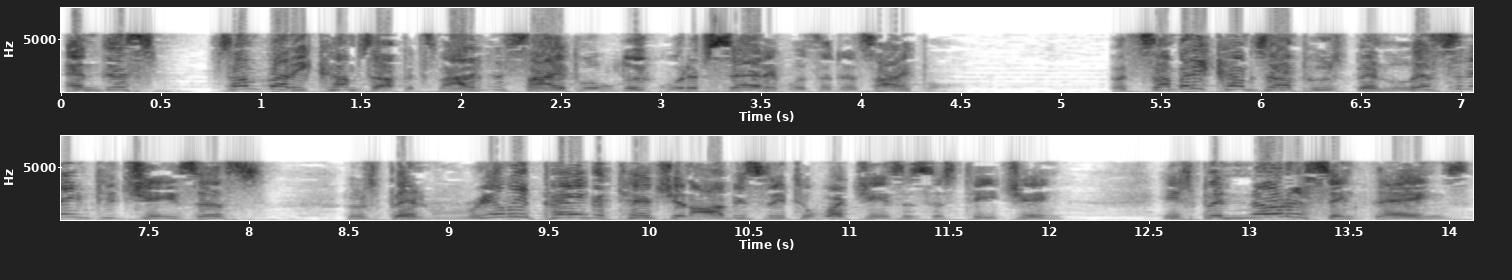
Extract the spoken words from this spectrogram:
and this somebody comes up. It's not a disciple. Luke would have said it was a disciple. But somebody comes up who's been listening to Jesus, who's been really paying attention obviously to what Jesus is teaching. He's been noticing things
